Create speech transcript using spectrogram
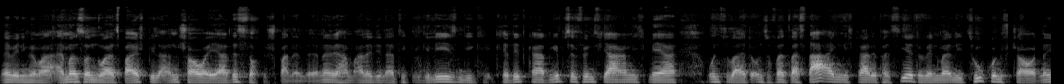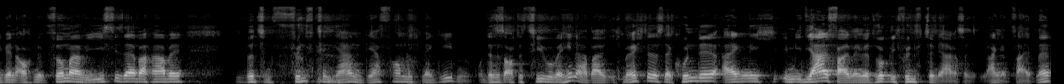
Ne, wenn ich mir mal Amazon nur als Beispiel anschaue, ja, das ist doch das Spannende. Ne? Wir haben alle den Artikel gelesen, die Kreditkarten gibt's in fünf Jahren nicht mehr und so weiter und so fort. Was da eigentlich gerade passiert und wenn man in die Zukunft schaut, ne, wenn auch eine Firma, wie ich sie selber habe, die wird es in 15 Jahren in der Form nicht mehr geben. Und das ist auch das Ziel, wo wir hinarbeiten. Ich möchte, dass der Kunde eigentlich im Idealfall, wenn wir jetzt wirklich 15 Jahre, ist lange Zeit, ne,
